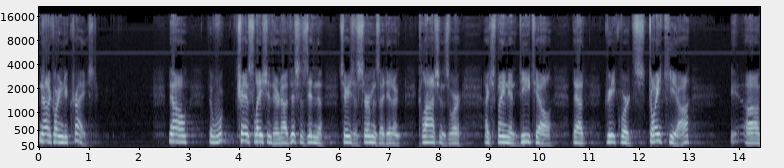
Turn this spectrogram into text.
not according to Christ. Now, the translation there, now this is in the series of sermons I did on Colossians where I explained in detail that Greek word stoicheia. Uh,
